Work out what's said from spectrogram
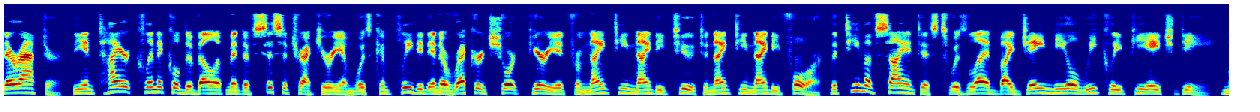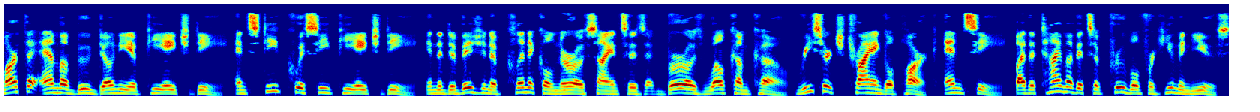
Thereafter, the entire clinical development of cisatracurium was completed in a record short period from 1992 to 1994. The team of scientists was led by J. Neil Weakly Ph.D., Martha M. Abou-Donia Ph.D., and Steve Quessy Ph.D., in the Division of Clinical Neurosciences at Burroughs Wellcome Co., Research Triangle Park, NC. By the time of its approval for human use,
